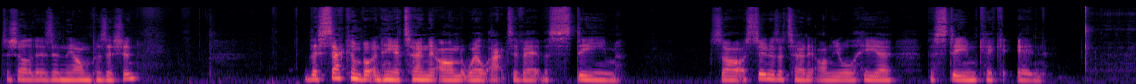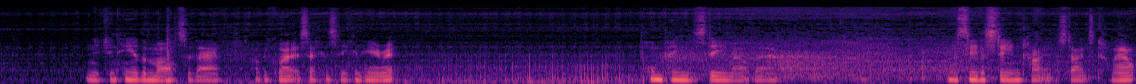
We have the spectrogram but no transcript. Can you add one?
to show that it is in the on position. The second button here, turn it on, will activate the steam. So as soon as I turn it on, you will hear the steam kick in. And you can hear the motor there. I'll be quiet a second so you can hear it. Pumping the steam out there. You can see the steam starting to come out.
